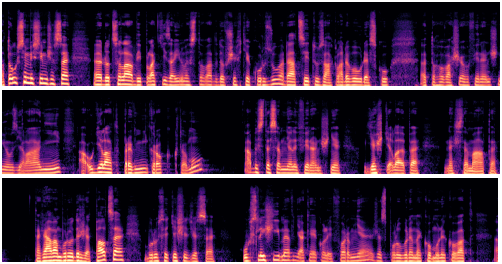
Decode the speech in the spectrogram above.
A to už si myslím, že se eh, docela vyplatí zainvestovat do všech těch kurzů a dát si tu základovou desku eh, toho vašeho finančního vzdělání a udělat první krok k tomu, abyste se měli finančně ještě lépe, než se máte. Tak já vám budu držet palce, budu se těšit, že se uslyšíme v jakékoliv formě, že spolu budeme komunikovat uh,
